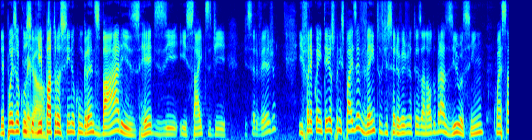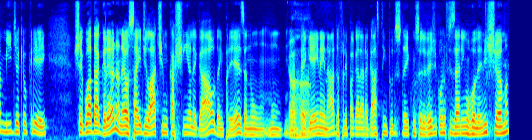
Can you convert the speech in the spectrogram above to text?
Depois eu consegui Legal. patrocínio com grandes bares, redes e, e sites de, de cerveja. E frequentei os principais eventos de cerveja artesanal do Brasil, assim, com essa mídia que eu criei. Chegou a dar grana, né? Eu saí de lá, tinha um caixinha legal da empresa, não, não, não Aham. peguei nem nada. Falei pra galera, gastem tudo isso daí com cerveja e quando fizerem um rolê me chama,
